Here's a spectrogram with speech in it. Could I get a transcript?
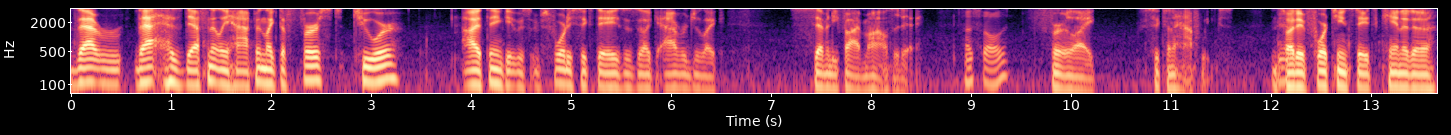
that that has definitely happened. Like the first tour, I think it was it was 46 days. Is like average of like 75 miles a day That's solid. for like six and a half weeks. And so I did 14 states, Canada,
